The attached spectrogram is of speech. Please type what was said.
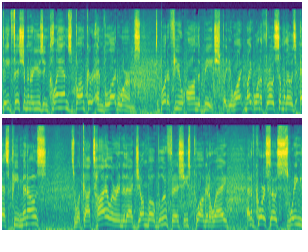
Bait fishermen are using clams, bunker, and bloodworms to put a few on the beach, but you might want to throw some of those SP minnows. It's what got Tyler into that jumbo bluefish. He's plugging away, and of course those swing,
